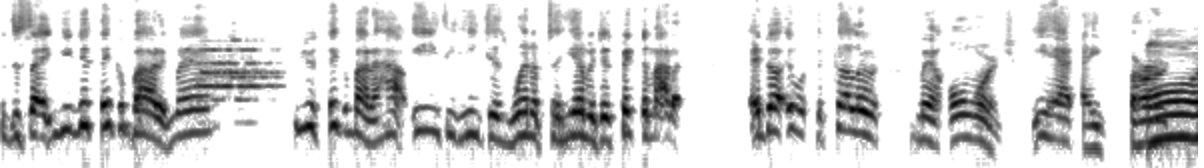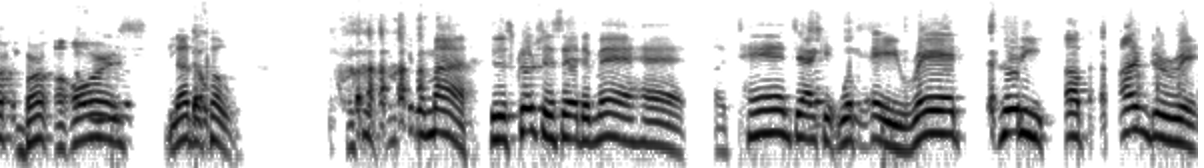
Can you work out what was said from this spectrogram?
it's the same. You just think about it, man. You just think about it, how easy he just went up to him and just picked him out of and uh, it was the color, man, orange. He had a burn. or, burnt, a orange leather coat. And keep, and keep in mind, the description said the man had a tan jacket with a red hoodie up under it.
